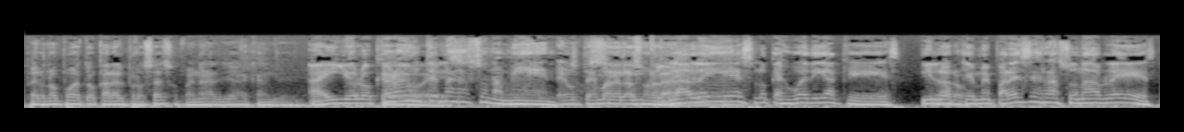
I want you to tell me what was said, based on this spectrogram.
Pero no puede tocar el proceso penal ya, Cándido. Ahí yo lo que Pero es un tema de razonamiento. Es un tema de razonamiento. La ley es lo que el juez diga que es. Y lo que me parece razonable es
